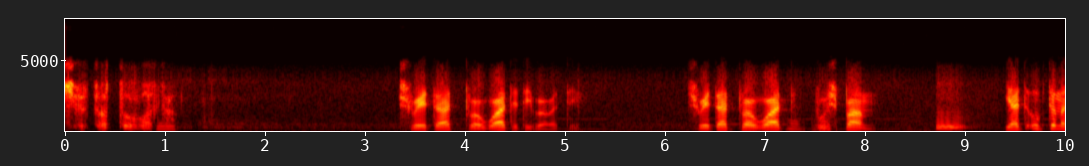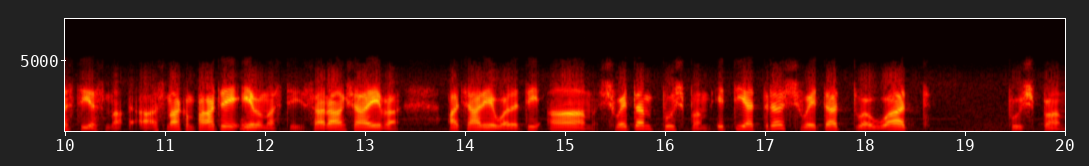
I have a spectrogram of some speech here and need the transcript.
चेतत्ववत् श्वेतत्ववत्। इति भवति। श्वेतत्ववत् पुष्पं हम्म। यत् उक्तमस्ति अस्मा अस्माकं पाठे एवमस्ति सारांशः एव। आचार्य वदति आम् श्वेतं पुष्पम् इत्यत्र श्वेतत्ववत् पुष्पम्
